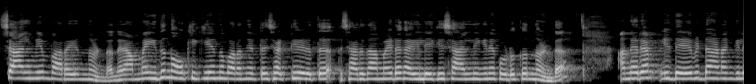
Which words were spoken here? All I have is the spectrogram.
ശാലിനിയും പറയുന്നുണ്ട്. അന്നേരം അമ്മ ഇത് നോക്കിക്കുകയെന്ന് പറഞ്ഞിട്ട് ചട്ടി എടുത്ത് ശാരദാമ്മയുടെ കയ്യിലേക്ക് ശാലിനി ഇങ്ങനെ കൊടുക്കുന്നുണ്ട്. അന്നേരം ഈ ഡേവിഡ് ആണെങ്കിൽ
